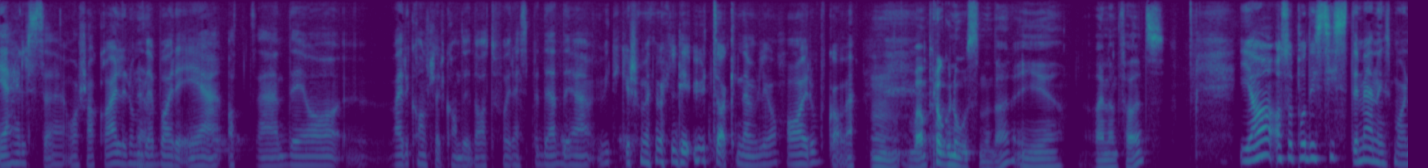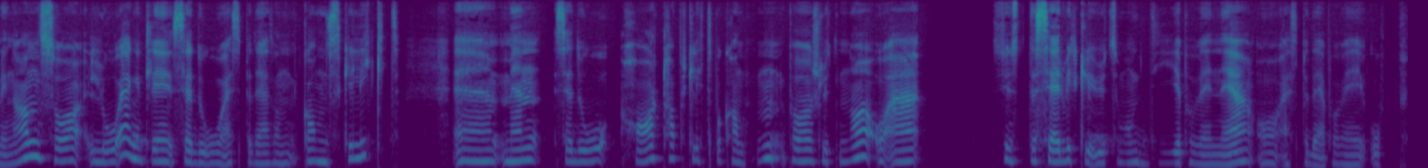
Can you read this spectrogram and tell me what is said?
er helseårsaker, eller om Ja. det bare er at det å være kanslerkandidat for SPD, det virker som en veldig utakknemlig og hard oppgave. Mm. Hva er prognosene der i Island Fads? Ja, altså på de siste meningsmålingene så lå egentlig CDO og SPD sånn ganske likt. Eh, men CDO har tapt litt på kanten på slutten nå, og jeg syns det ser virkelig ut som om de er på vei ned, og SPD er på vei opp.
